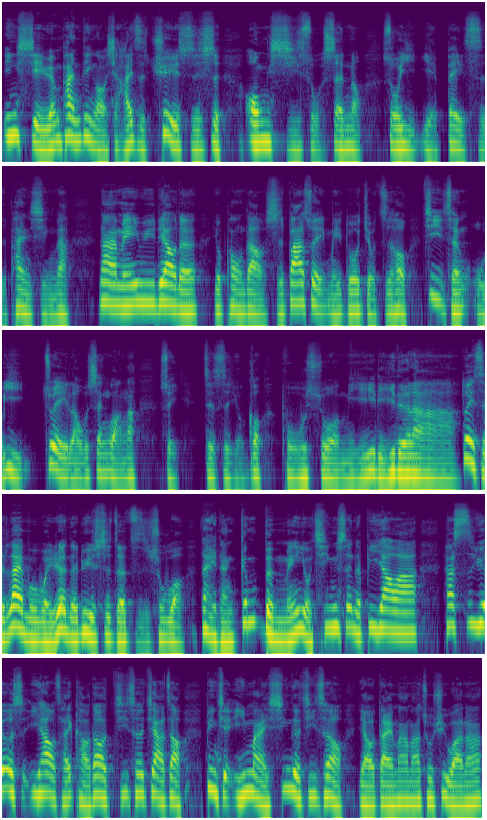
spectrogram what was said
因血缘判定哦小孩子确实是翁媳所生哦，所以也被此判刑了。那没预料呢，又碰到十八岁没多久之后继承五亿坠楼身亡啊，所以。这是有够扑朔迷离的啦！对此，赖母委任的律师则指出：哦，赖男根本没有轻生的必要啊！他四月二十一号才考到机车驾照，并且已买新的机车哦，要带妈妈出去玩啊！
